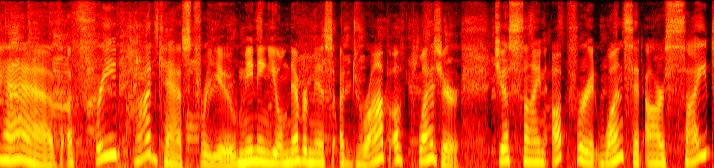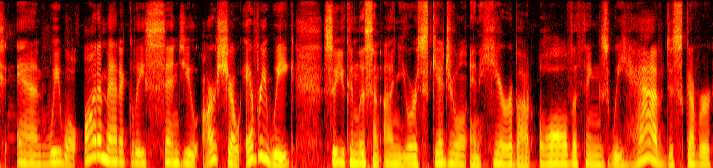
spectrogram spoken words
have a free podcast for you, meaning you'll never miss a drop of pleasure. Just sign up for it once at our site, and we will automatically send you our show every week so you can listen on your schedule and hear about all the things we have. Discover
